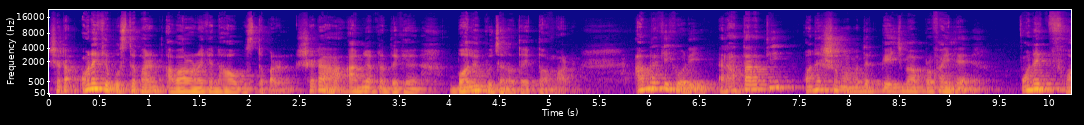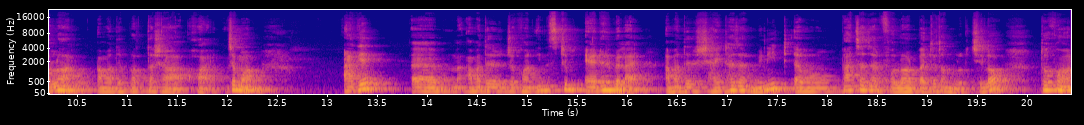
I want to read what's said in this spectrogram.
সেটা অনেকে বুঝতে পারেন, আবার অনেকে নাও বুঝতে পারেন। সেটা আমি আপনাদেরকে বলে বোঝানোর দায়িত্ব আমার। আমরা কি করি? রাতারাতি অনেক সময় আমাদের পেজ বা প্রোফাইলে অনেক ফলোয়ার আমাদের প্রত্যাশা হয়। যেমন, আগে আমাদের যখন ইনস্টিম অ্যাডের বেলায় আমাদের ষাট হাজার মিনিট এবং পাঁচ হাজার ফলোয়ার বাধ্যতামূলক ছিল, তখন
